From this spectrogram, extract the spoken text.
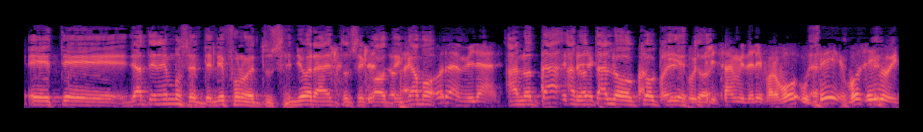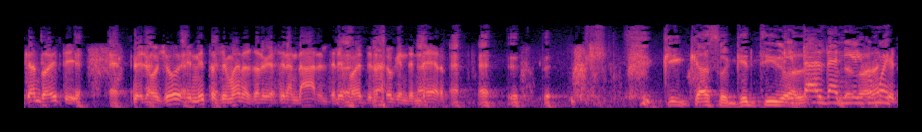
este, ya tenemos el teléfono de tu señora, entonces cuando tengamos... Ahora, mirá. Anotá, anotalo, Coqui, esto. utilizar mi teléfono. Vos, usted, vos seguís ubicando a este, pero yo en esta semana ya lo voy a hacer andar, el teléfono este lo tengo que entender. qué caso, qué tiro. ¿Qué tal, Daniel? ¿Cómo es?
